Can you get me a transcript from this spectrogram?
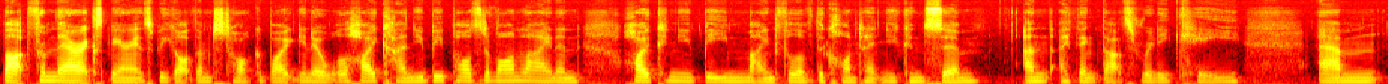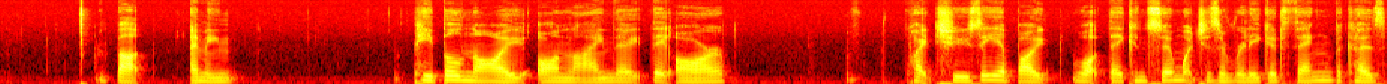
But from their experience, we got them to talk about, you know, well, how can you be positive online and how can you be mindful of the content you consume? And I think that's really key. Um, but I mean, people now online, they, they are quite choosy about what they consume, which is a really good thing because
